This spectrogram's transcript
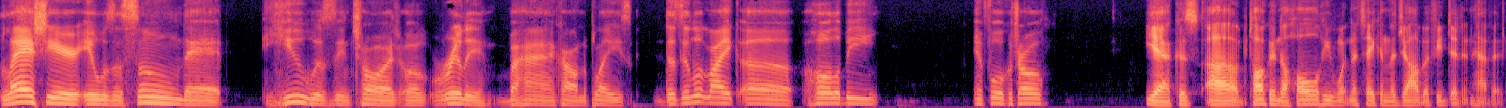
last year, it was assumed that Hue was in charge or really behind calling the plays. Does it look like uh Hull will be in full control? Yeah, because uh, talking to Hull, he wouldn't have taken the job if he didn't have it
